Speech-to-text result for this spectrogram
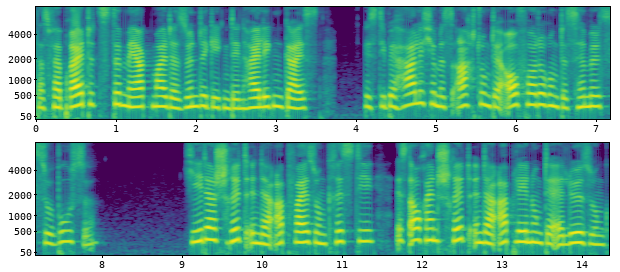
Das verbreitetste Merkmal der Sünde gegen den Heiligen Geist ist die beharrliche Missachtung der Aufforderung des Himmels zur Buße. Jeder Schritt in der Abweisung Christi ist auch ein Schritt in der Ablehnung der Erlösung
